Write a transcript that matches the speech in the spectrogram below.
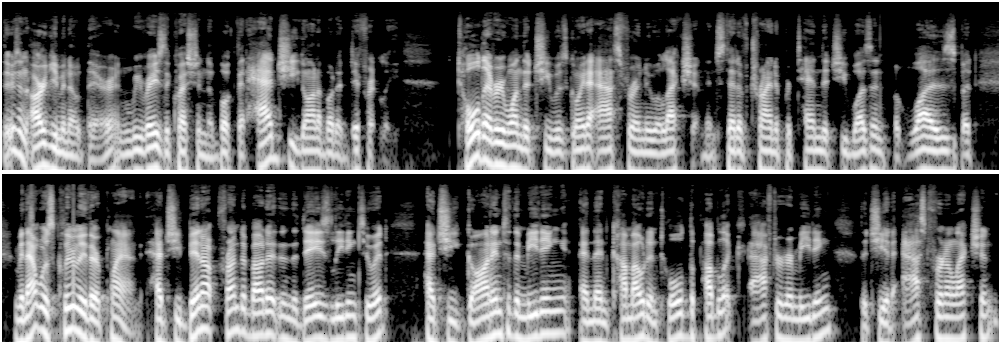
There's an argument out there, and we raised the question in the book that had she gone about it differently, told everyone that she was going to ask for a new election instead of trying to pretend that she wasn't but was but i mean that was clearly their plan had she been upfront about it in the days leading to it had she gone into the meeting and then come out and told the public after her meeting that she had asked for an election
